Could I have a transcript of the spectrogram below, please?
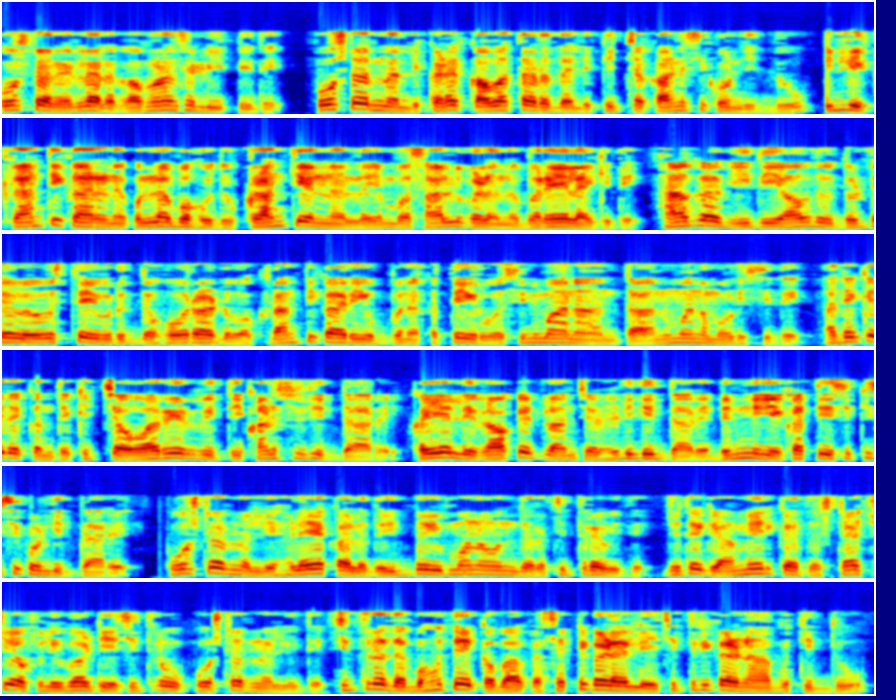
ಪೋಸ್ಟರ್ ಎಲ್ಲರ ಗಮನ ಸೆಳೆಯುತ್ತಿದೆ. ಪೋಸ್ಟರ್ನಲ್ಲಿ ಖಡಕ್ ಅವತಾರದಲ್ಲಿ ಕಿಚ್ಚ ಕಾಣಿಸಿಕೊಂಡಿದ್ದು, ಇಲ್ಲಿ ಕ್ರಾಂತಿಕಾರನ ಕೊಲ್ಲಬಹುದು ಕ್ರಾಂತಿಯನ್ನಲ್ಲ ಎಂಬ ಸಾಲುಗಳನ್ನು ಬರೆಯಲಾಗಿದೆ. ಹಾಗಾಗಿ ಇದು ಯಾವುದೋ ದೊಡ್ಡ ವ್ಯವಸ್ಥೆಯ ವಿರುದ್ಧ ಹೋರಾಡುವ ಕ್ರಾಂತಿಕಾರಿಯೊಬ್ಬನ ಕತೆ ಇರುವ ಸಿನಿಮಾನ ಅಂತ ಅನುಮಾನ ಮೂಡಿಸಿದೆ. ಅದಕ್ಕೆ ತಕ್ಕಂತೆ ಕಿಚ್ಚ ವಾರಿಯರ್ ರೀತಿ ಕಾಣಿಸುತ್ತಿದ್ದಾರೆ. ಕೈಯಲ್ಲಿ ರಾಕೆಟ್ ಲಾಂಚರ್ ಹಿಡಿದಿದ್ದಾರೆ, ಬೆನ್ನಿಗೆ ಕತ್ತಿ ಸಿಕ್ಕಿಸಿಕೊಂಡಿದ್ದಾರೆ. ಪೋಸ್ಟರ್ನಲ್ಲಿ ಹಳೆಯ ಕಾಲದ ಯುದ್ಧ ವಿಮಾನವೊಂದರ ಚಿತ್ರವಿದೆ. ಜೊತೆಗೆ ಅಮೆರಿಕದ ಸ್ಟ್ಯಾಚ್ಯೂ ಆಫ್ ಲಿಬರ್ಟಿಯ ಚಿತ್ರವು ಪೋಸ್ಟರ್ ನಲ್ಲಿದೆ ಚಿತ್ರದ ಬಹುತೇಕ ಭಾಗ ಸೆಟ್ಗಳಲ್ಲಿ ಚಿತ್ರೀಕರಣ ಆಗುತ್ತಿದ್ದು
